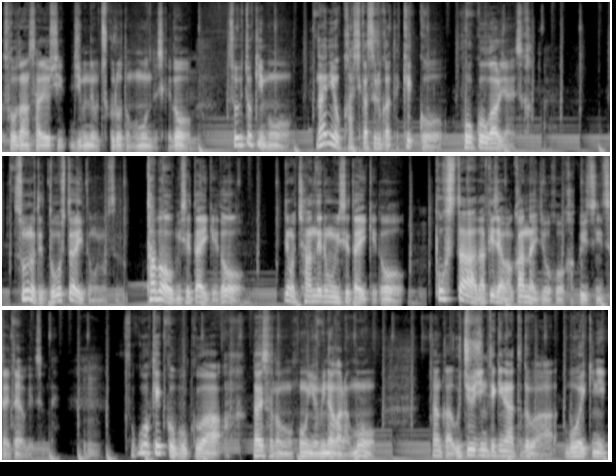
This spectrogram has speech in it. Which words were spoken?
相談されるし自分でも作ろうとも思うんですけど、そういう時も何を可視化するかって結構方向があるじゃないですか。そういうのってどうしたらいいと思います？束を見せたいけどでもチャンネルも見せたいけどポスターだけじゃ分かんない情報は確実に伝えたいわけですよね。うん。そこは結構僕は大佐の本読みながらもなんか宇宙人的な例えば貿易に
